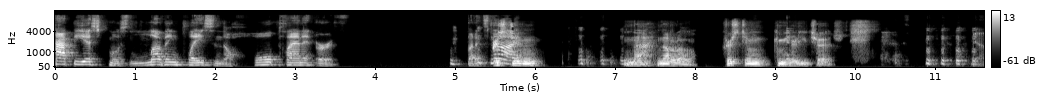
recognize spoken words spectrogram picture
happiest, most loving place in the whole planet Earth. But it's Christian. nah, not at all. Christian Community Church yeah.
